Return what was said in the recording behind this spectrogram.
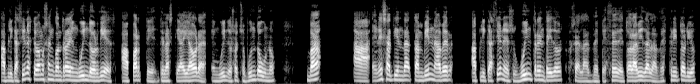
aplicaciones que vamos a encontrar en Windows 10, aparte de las que hay ahora en Windows 8.1, va a en esa tienda también a haber aplicaciones Win32, o sea, las de PC de toda la vida, las de escritorio,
